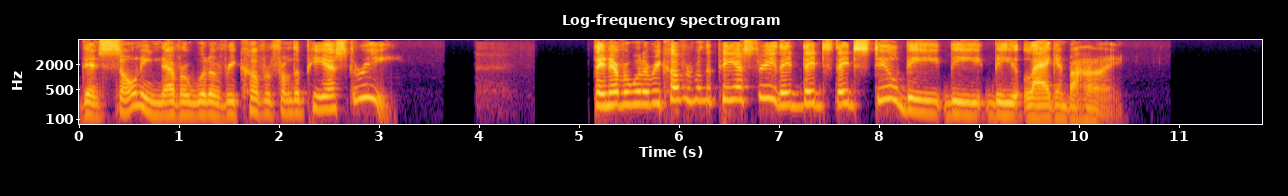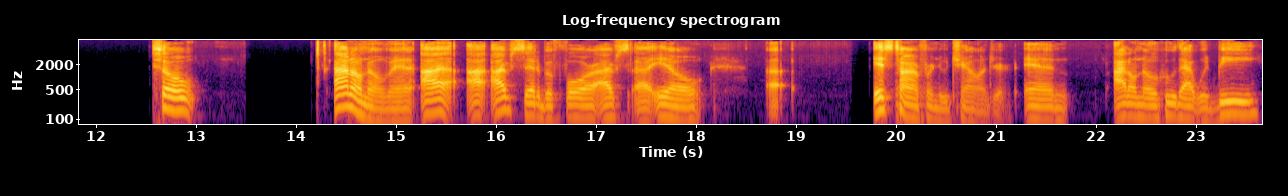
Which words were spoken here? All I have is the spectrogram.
then Sony never would have recovered from the PS3. They never would have recovered from the PS3. They'd they'd they'd still be be be lagging behind. So I don't know, man. I, I have said it before. I've uh, you know, uh, it's time for a new challenger, and I don't know who that would be.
